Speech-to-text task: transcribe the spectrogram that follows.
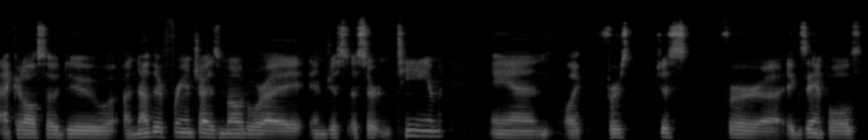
I could also do another franchise mode where I am just a certain team and like first just for uh, examples,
